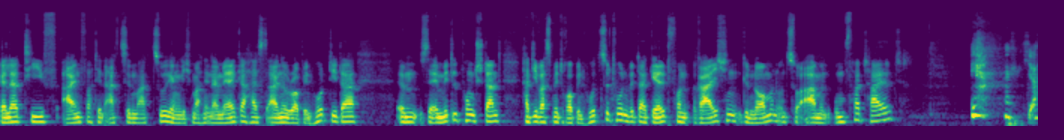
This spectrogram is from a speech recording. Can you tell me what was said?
relativ einfach den Aktienmarkt zugänglich machen. In Amerika heißt eine Robinhood, die da ähm, sehr im Mittelpunkt stand. Hat die was mit Robinhood zu tun? Wird da Geld von Reichen genommen und zu Armen umverteilt? Ja, ja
